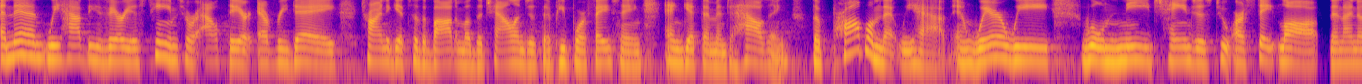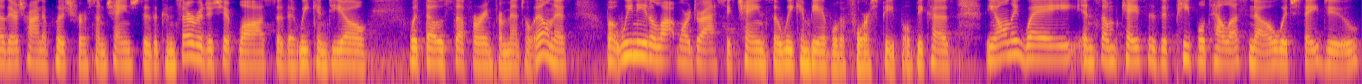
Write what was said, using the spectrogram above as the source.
And then we have these various teams who are out there every day trying to get to the bottom of the challenges that people are facing and get them into housing. The problem that we have and where we will need changes to our state law, and I know they're trying to push for some change to the conservatorship laws so that we can deal with those suffering from mental illness, but we need a lot more drastic change so we can be able to force people because the only way, in some cases, if people tell us no, which they do,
